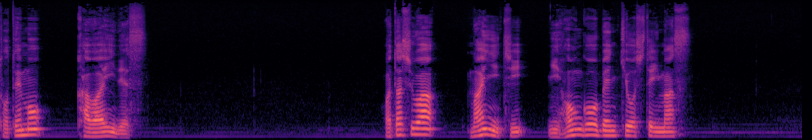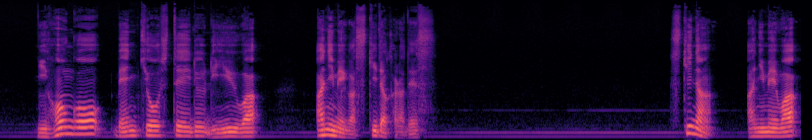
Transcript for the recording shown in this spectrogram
とてもかわいいです。私は毎日日本語を勉強しています。日本語を勉強している理由はアニメが好きだからです。好きなアニメは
